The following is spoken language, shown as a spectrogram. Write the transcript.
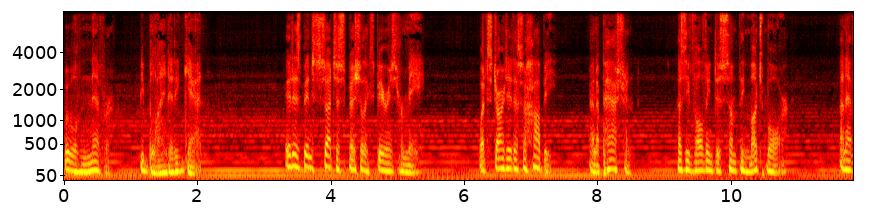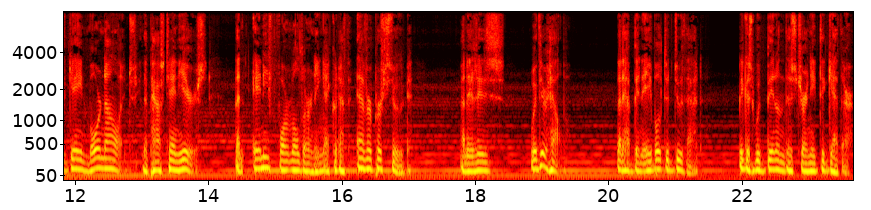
we will never be blinded again. It has been such a special experience for me. What started as a hobby and a passion has evolved into something much more, and I've gained more knowledge in the past 10 years than any formal learning I could have ever pursued. And it is with your help that I have been able to do that because we've been on this journey together.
